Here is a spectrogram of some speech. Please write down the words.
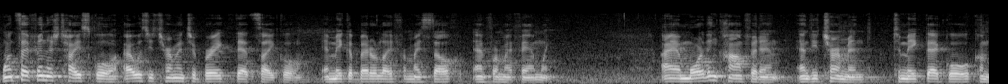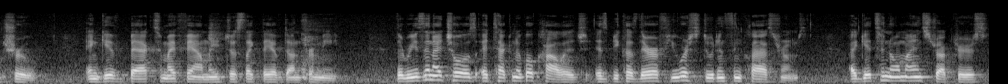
Once I finished high school, I was determined to break that cycle and make a better life for myself and for my family. I am more than confident and determined to make that goal come true and give back to my family just like they have done for me. The reason I chose a technical college is because there are fewer students in classrooms. I get to know my instructors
